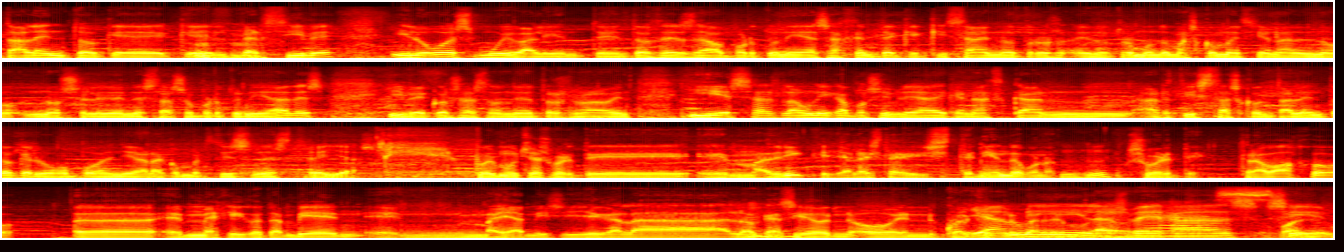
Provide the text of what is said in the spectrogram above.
talento que, él percibe y luego es muy valiente. Entonces da oportunidades a gente que quizá en, otros, en otro mundo más convencional no, no se le den estas oportunidades y ve cosas donde otros no la ven. Y esa es la única posibilidad de que nazcan artistas con talento que luego pueden llegar a convertirse en estrellas. Pues mucha suerte en Madrid, que ya la estáis teniendo. Bueno, suerte, trabajo eh, en México también, en Miami si llega la, ocasión o en cualquier Miami, lugar. Las Vegas, sí,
